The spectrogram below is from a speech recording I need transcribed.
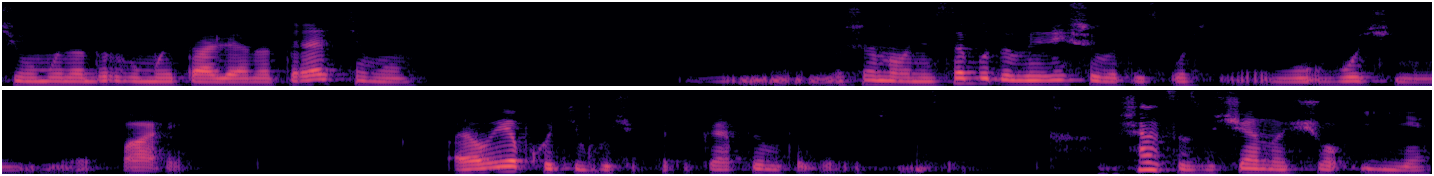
Чому ми на другому Італія на третьому. Шановні, все буде вирішуватись в очній, в, очній е, парі. Але я б хотів би, щоб така картинка залишилася. Шанси, звичайно, що є.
